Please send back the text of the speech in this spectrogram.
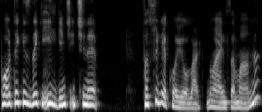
Portekiz'deki ilginç içine fasulye koyuyorlar Noel zamanı.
